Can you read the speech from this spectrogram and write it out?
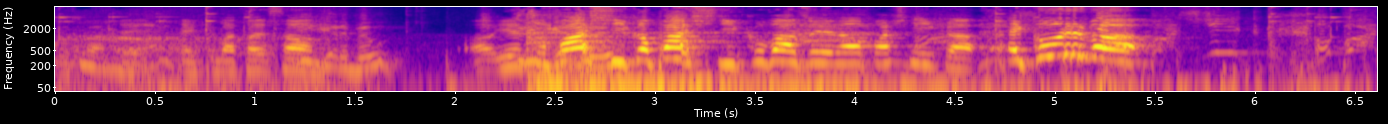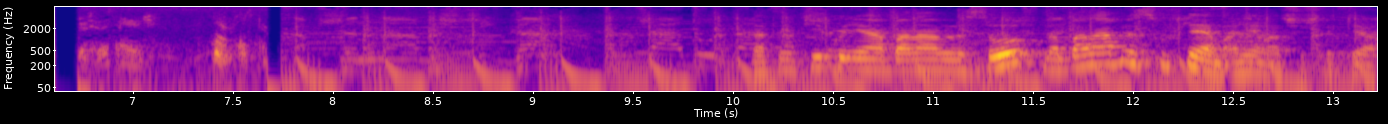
Kurwa, ty, ty, chyba to jest on. Tiger był. O, jest opaśnik, opaśnik, uważaj na opaśnika. Ej, kurwa! Na tym ciku nie ma banablusów? No banablusów nie ma, nie ma coś takiego.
